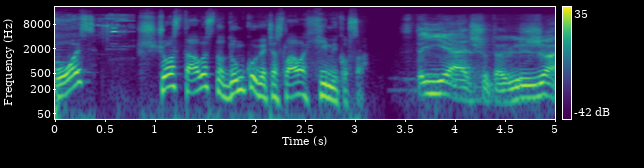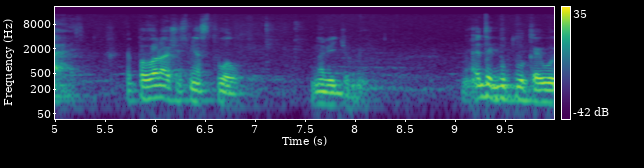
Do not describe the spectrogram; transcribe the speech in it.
Ось що сталося на думку В'ячеслава Хімікуса. Стоять что-то, лежать. Я поворачиваюсь, у меня ствол наведенный. Этой бутылкой его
